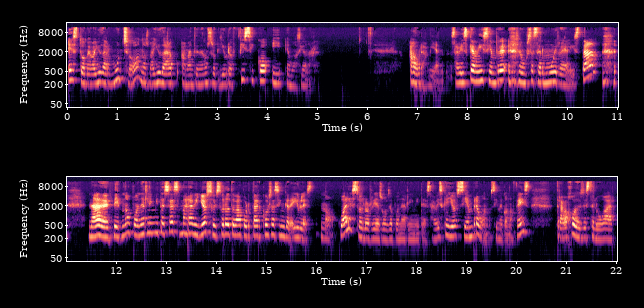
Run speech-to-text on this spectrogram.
Esto me va a ayudar mucho, nos va a ayudar a mantener nuestro equilibrio físico y emocional. Ahora bien, sabéis que a mí siempre me gusta ser muy realista. Nada de decir, no, poner límites es maravilloso y solo te va a aportar cosas increíbles. No, ¿cuáles son los riesgos de poner límites? Sabéis que yo siempre, bueno, si me conocéis, trabajo desde este lugar.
